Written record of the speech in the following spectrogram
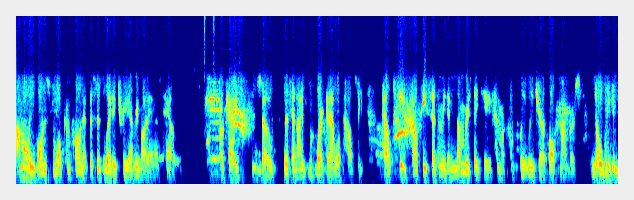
I'm only one small component. This is the way they treat everybody in this town. Okay. So listen, I worked it out with Peltzy. Peltzy, Peltzy said to me the numbers they gave him are completely jerk off numbers. Nobody can.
